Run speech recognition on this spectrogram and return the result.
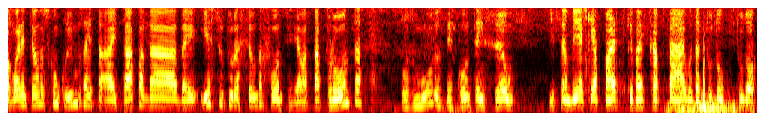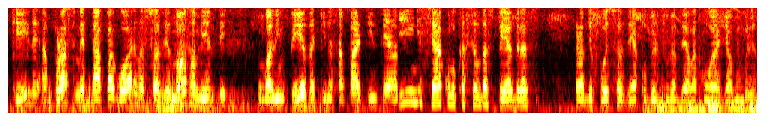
Agora então nós concluímos a etapa da, da estruturação da fonte. Ela está pronta, os muros de contenção e também aqui a parte que vai captar água, está tudo, tudo ok. Né? A próxima etapa agora nós fazer novamente uma limpeza aqui nessa parte interna e iniciar a colocação das pedras para depois fazer a cobertura dela com a geomembrana.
